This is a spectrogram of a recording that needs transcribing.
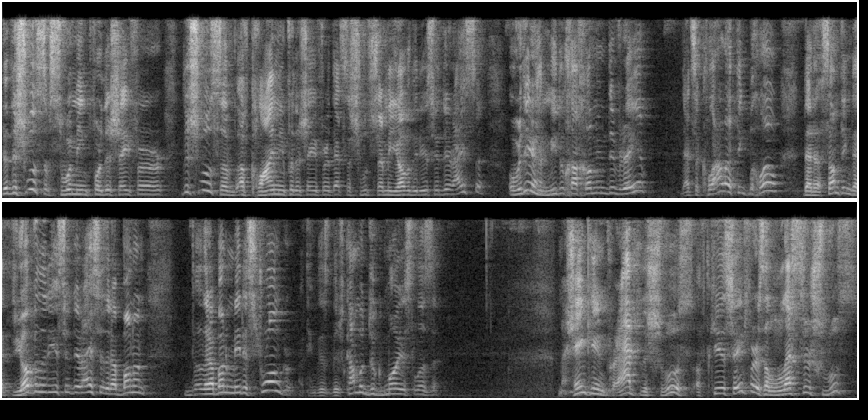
That the shvus of swimming for the shafer, the shvus of, of climbing for the shafer, that's the shvus Shema Yovel Nisir Diraisa. Over there, Hamidu Chachamim Divreyim. That's a klal, I think, b'chlal, that is something that yovel yisur deraisa, that Rabbanon, the Rabbanon made it stronger. I think there's there's kama dugmoyis laze. Mashenkin, perhaps the shvus of Tkiyah Sefer is a lesser shvus,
